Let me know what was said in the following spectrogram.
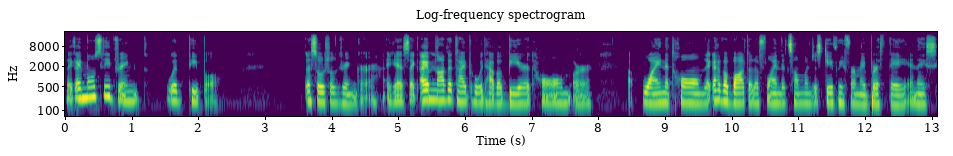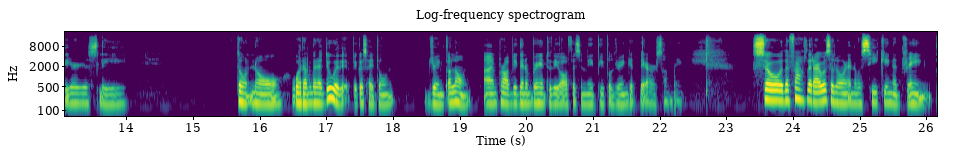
Like, I mostly drink with people, a social drinker, I guess. Like, I'm not the type who would have a beer at home or wine at home. Like I have a bottle of wine that someone just gave me for my birthday, and I seriously don't know what I'm gonna do with it because I don't drink alone. I'm probably gonna bring it to the office and make people drink it there or something. So the fact that I was alone and was seeking a drink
